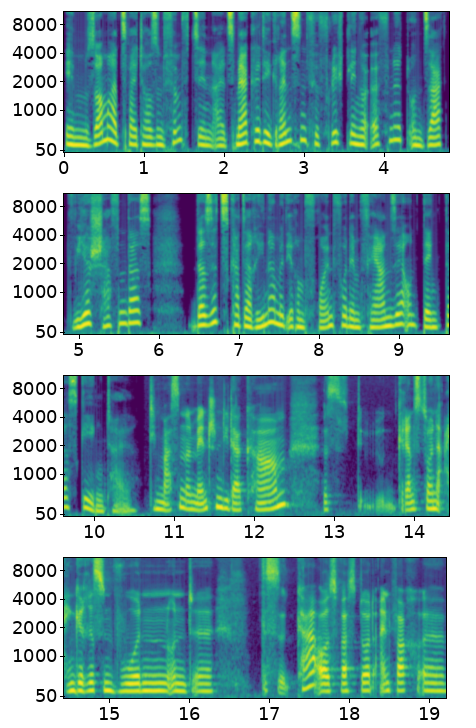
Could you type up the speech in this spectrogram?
Im Sommer 2015, als Merkel die Grenzen für Flüchtlinge öffnet und sagt, wir schaffen das, da sitzt Katharina mit ihrem Freund vor dem Fernseher und denkt das Gegenteil. Die Massen an Menschen, die da kamen, dass Grenzzäune eingerissen wurden und äh, das Chaos, was dort einfach äh,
